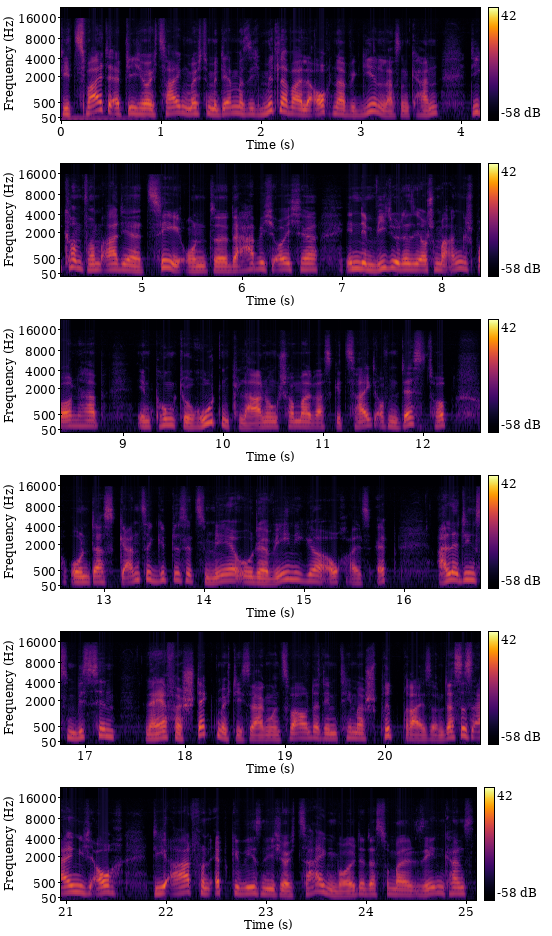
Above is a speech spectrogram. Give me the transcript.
Die zweite App, die ich euch zeigen möchte, mit der man sich mittlerweile auch navigieren lassen kann, die kommt vom ADAC und äh, da habe ich euch ja in dem Video, das ich auch schon mal angesprochen habe, in puncto Routenplanung schon mal was gezeigt auf dem Desktop und das Ganze gibt es jetzt mehr oder weniger auch als App. Allerdings ein bisschen, naja, versteckt möchte ich sagen, und zwar unter dem Thema Spritpreise. Und das ist eigentlich auch die Art von App gewesen, die ich euch zeigen wollte, dass du mal sehen kannst,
